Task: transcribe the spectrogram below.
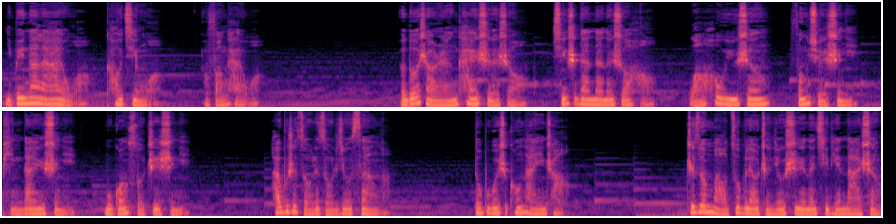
你不应该来爱我，靠近我，又放开我。有多少人开始的时候信誓旦旦的说好，往后余生，风雪是你，平淡是你，目光所至是你，还不是走着走着就散了，都不过是空谈一场。至尊宝做不了拯救世人的齐天大圣，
